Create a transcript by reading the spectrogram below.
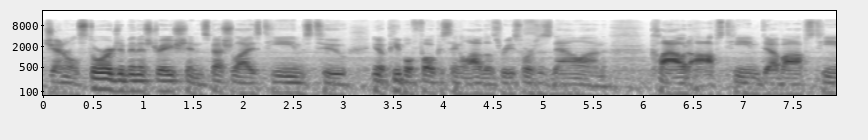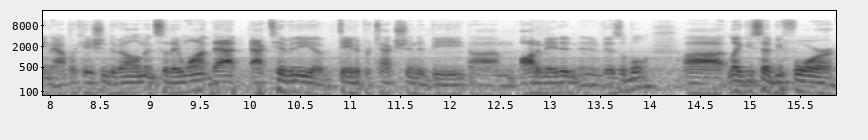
general storage administration specialized teams to you know people focusing a lot of those resources now on cloud ops team, DevOps team, application development. So they want that activity of data protection to be um, automated and invisible. Uh, like you said before,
